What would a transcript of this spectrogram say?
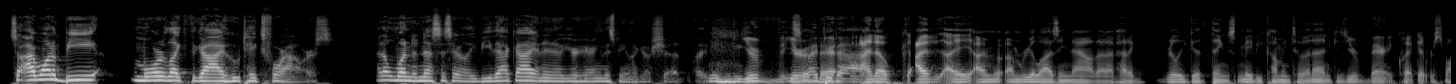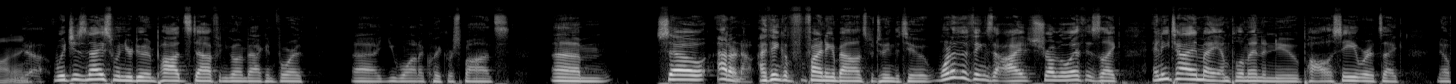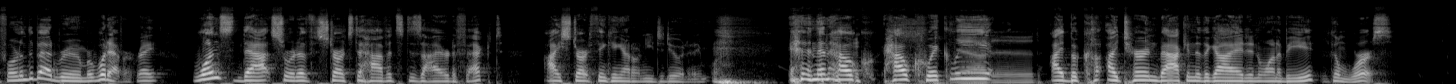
So I want to be more like the guy who takes four hours. I don't want to necessarily be that guy. And I know you're hearing this being like, oh shit. Like, you're you're might be bad. I know. I I I'm I'm realizing now that I've had a really good things maybe coming to an end because you're very quick at responding. yeah. Which is nice when you're doing pod stuff and going back and forth. Uh, you want a quick response. Um, so I don't know. I think of finding a balance between the two. One of the things that I struggle with is like anytime I implement a new policy where it's like no phone in the bedroom or whatever, right? Once that sort of starts to have its desired effect, I start thinking I don't need to do it anymore. and then how how quickly Yeah. I bec- I turn back into the guy I didn't want to be. You become worse.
